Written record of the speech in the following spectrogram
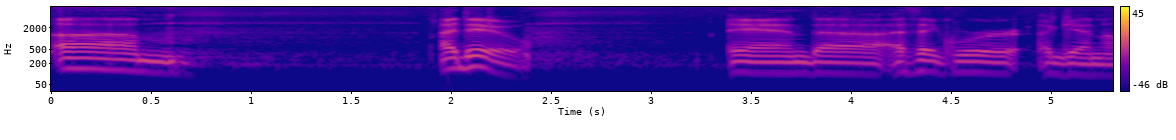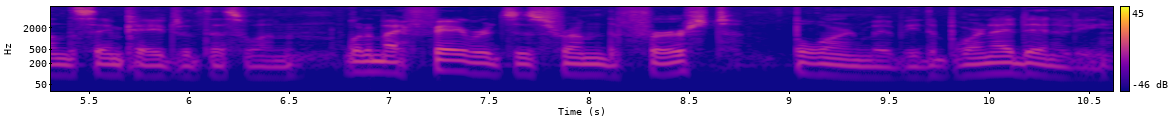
Um, I do. And uh, I think we're again on the same page with this one. One of my favorites is from the first Bourne movie, The Bourne Identity,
